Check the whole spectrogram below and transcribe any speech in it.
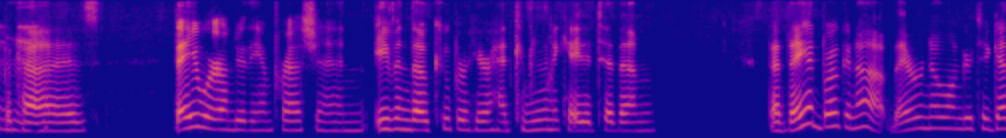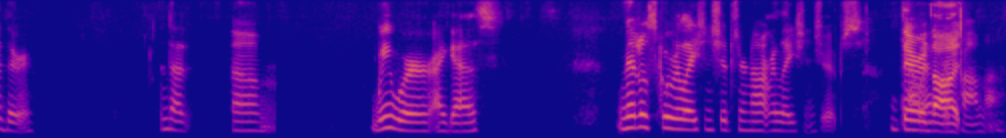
Mhm. because they were under the impression, even though Cooper here had communicated to them that they had broken up, they were no longer together. That um, we were, I guess. Middle school relationships are not relationships. they're not. Comma.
